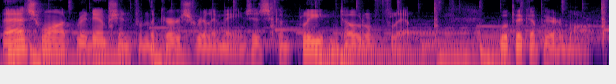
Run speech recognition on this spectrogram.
That's what redemption from the curse really means. It's a complete and total flip. We'll pick up here tomorrow.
